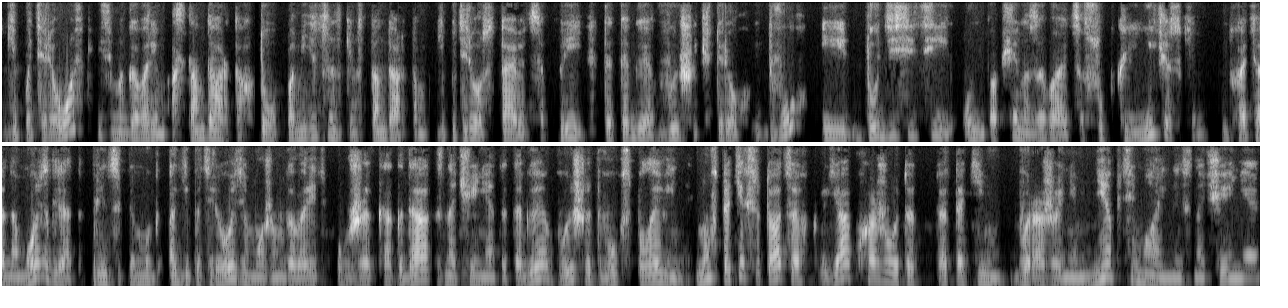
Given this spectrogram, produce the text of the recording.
гипотереоз. Если мы говорим о стандартах, то по медицинским стандартам гипотереоз ставится при ТТГ выше 4,2, и до 10 он вообще называется субклиническим, хотя, на мой взгляд, в принципе, мы о гипотереозе можем говорить уже когда значение ТТГ выше 2,5. Но в таких ситуациях я обхожу это да, таким выражением неоптимальные значения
